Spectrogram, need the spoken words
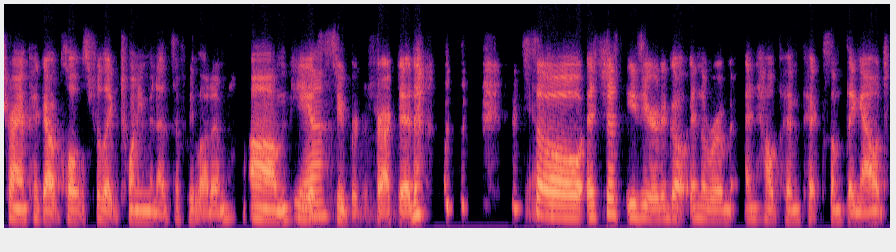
try and pick out clothes for like 20 minutes if we let him. Um, he yeah. gets super distracted. yeah. So it's just easier to go in the room and help him pick something out.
